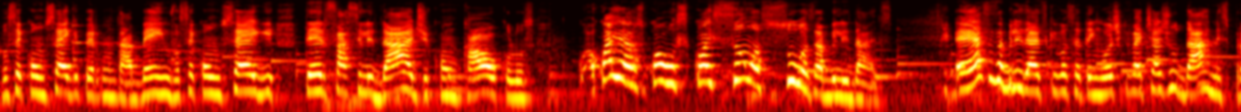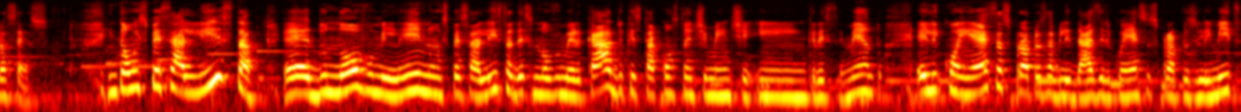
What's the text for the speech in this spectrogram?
você consegue perguntar bem, você consegue ter facilidade com cálculos. Quais, quais, quais são as suas habilidades? É essas habilidades que você tem hoje que vai te ajudar nesse processo. Então, um especialista é, do novo milênio, um especialista desse novo mercado que está constantemente em crescimento, ele conhece as próprias habilidades, ele conhece os próprios limites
